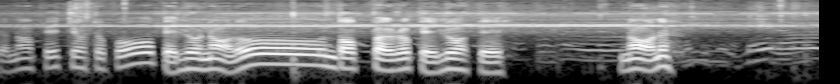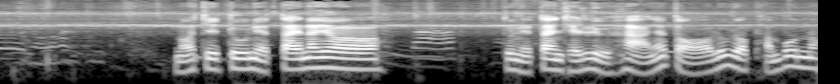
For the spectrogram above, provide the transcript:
cho nó bé cho tôi bố bé luôn nó luôn đọc bờ rồi bé luôn bé nó nữa nó chỉ tu nè tay nó yo tu nè tay thấy lử hạ nhá tỏ lúc đó phán bún nó.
